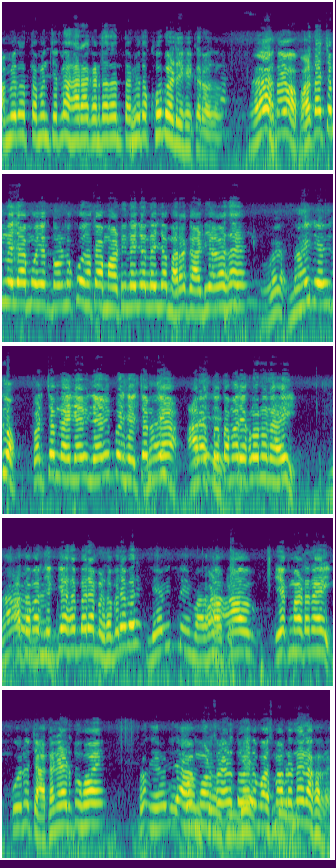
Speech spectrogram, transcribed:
અમે તો તમને કેટલા હારા ગણતા હતા તમે તો ખૂબ અડેખી કરો છો. હે? આ તો અભાળતા ચમ લઈ જા હું એક દોડનું કહું કે માટી લઈ જા લઈ જા મારા ગાડી આવે છે. નહીં લેવી દો પણ ચમ લઈ લેવી લેવી પડશે ચમ કે આ રસ્તો તમારે એકલો નો નહીં. આ તમારી જગ્યા છે બરાબર છે બરાબર? લેવી જ નહીં મારા આ એક માટે નહીં કોઈનો ચાથણ હેડતું હોય. માણસો હેડતું હોય તો બસમાં આપણે ના નાખે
